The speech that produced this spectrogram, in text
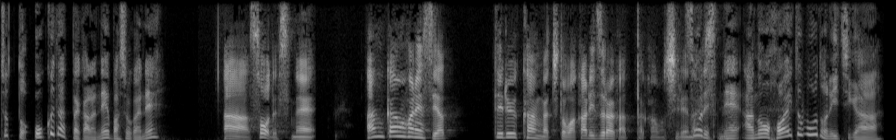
ちょっと奥だったからね、場所がね。ああ、そうですね。アンカンファレンスやってる感がちょっと分かりづらかったかもしれないそうです。ね。あの、ホワイトボードの位置が、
